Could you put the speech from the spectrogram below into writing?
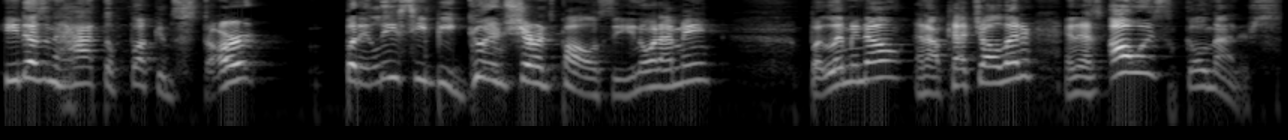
He doesn't have to fucking start, but at least he'd be good insurance policy. You know what I mean? But let me know, and I'll catch y'all later. And as always, go Niners.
